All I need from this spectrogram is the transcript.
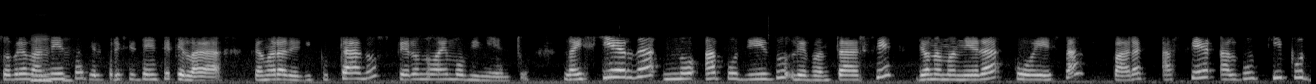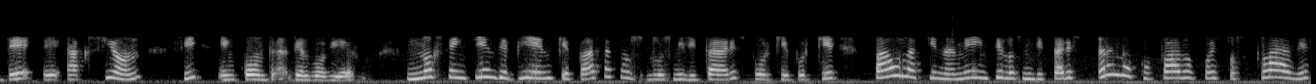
sobre la mesa del presidente de la Cámara de Diputados, pero no hay movimiento. La izquierda no ha podido levantarse de una manera cohesa para hacer algún tipo de eh, acción ¿sí? en contra del gobierno. No se entiende bien qué pasa con los militares, porque porque paulatinamente los militares han ocupado puestos claves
